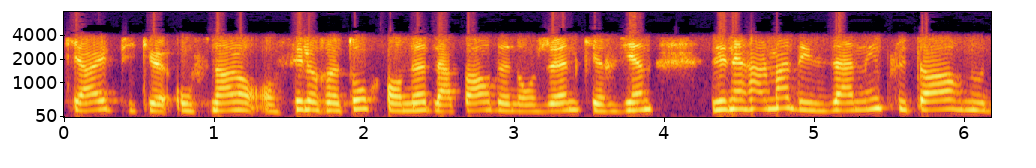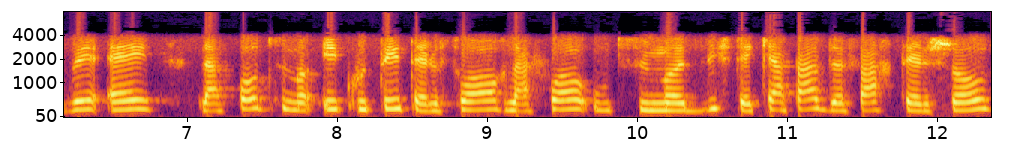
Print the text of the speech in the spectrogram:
qui aident, puis qu'au final, on, sait le retour qu'on a de la part de nos jeunes qui reviennent généralement des années plus tard nous dire, hey, la fois où tu m'as écouté tel soir, la fois où tu m'as dit que j'étais capable de faire telle chose,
